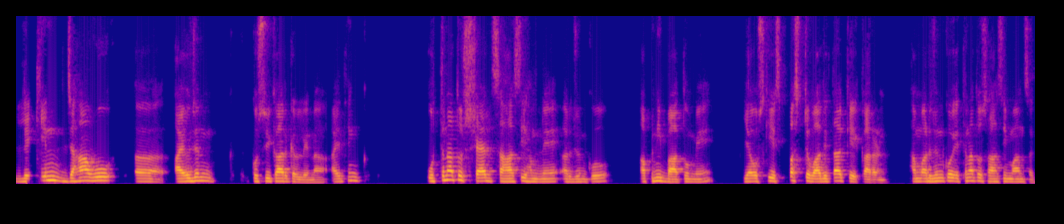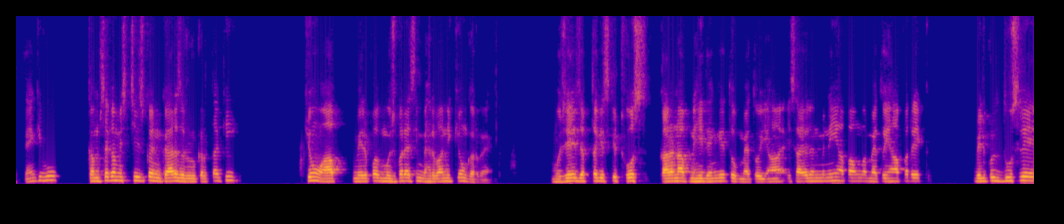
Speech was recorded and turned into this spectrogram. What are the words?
लेकिन जहाँ वो आयोजन को स्वीकार कर लेना आई थिंक उतना तो शायद साहसी हमने अर्जुन को अपनी बातों में या उसकी स्पष्टवादिता के कारण हम अर्जुन को इतना तो साहसी मान सकते हैं कि वो कम से कम इस चीज़ को इनकार ज़रूर करता कि क्यों आप मेरे पर, मुझ पर ऐसी मेहरबानी क्यों कर रहे हैं? मुझे जब तक इसकी ठोस कारण आप नहीं देंगे तो मैं तो यहाँ इस आयोजन में नहीं आ पाऊँगा। मैं तो यहाँ पर एक बिल्कुल दूसरे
